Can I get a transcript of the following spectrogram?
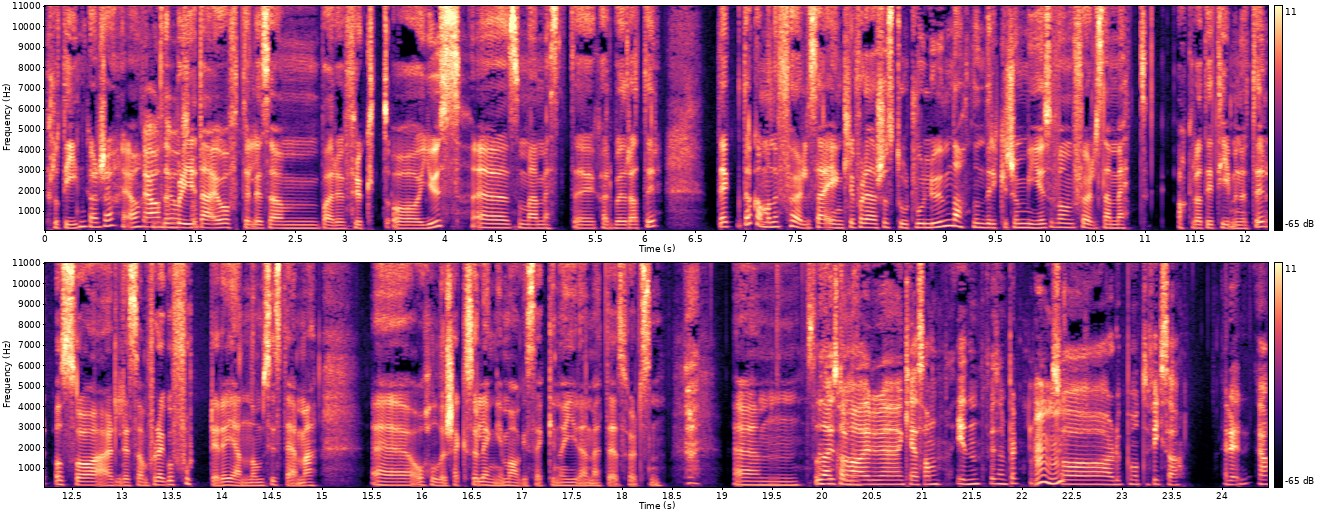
protein, kanskje. Ja, ja det, det, blir, det, er jo ofte liksom bare frukt og juice eh, som er mest eh, karbohydrater det, da kan man jo føle seg egentlig, for det er så stort volum, da, når man drikker så mye, så får man føle seg mett akkurat i ti minutter, og så er det liksom For det går fortere gjennom systemet eh, og holder seg ikke så lenge i magesekken og gir den metthetsfølelsen. Um, så hvis du har eh, kesam i den, for eksempel, mm -hmm. så har du på en måte fiksa Eller, ja.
